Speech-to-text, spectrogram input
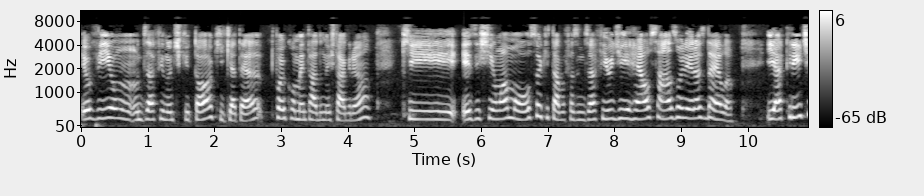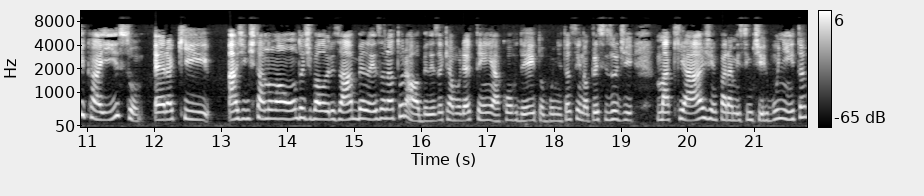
Eu vi um, um, desafio no TikTok, que até foi comentado no Instagram, que existia uma moça que estava fazendo desafio de realçar as olheiras dela. E a crítica a isso era que a gente tá numa onda de valorizar a beleza natural, a beleza que a mulher tem, acordei, tô bonita assim, não preciso de maquiagem para me sentir bonita.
